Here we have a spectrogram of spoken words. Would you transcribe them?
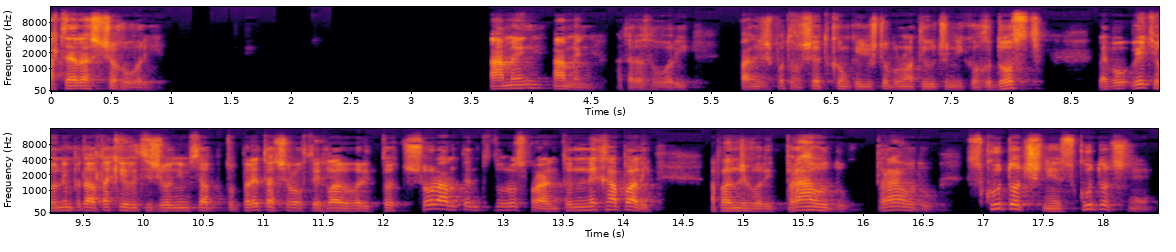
A teraz čo hovorí? Ameň, ameň. A teraz hovorí pán Ježiš potom všetkom, keď už to bolo na tých učeníkoch dosť, lebo viete, on im povedal také veci, že on im sa to pretačalo v tej hlave, hovorí, to čo nám tento tu rozpráva, to nechápali. A pán Ježiš hovorí, pravdu, pravdu, skutočne, skutočne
